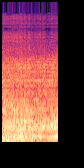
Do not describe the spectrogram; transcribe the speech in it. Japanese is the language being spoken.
Oh.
